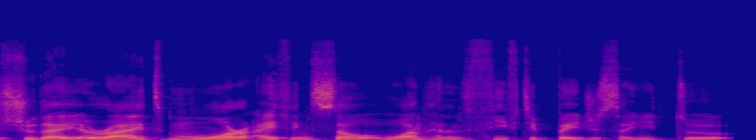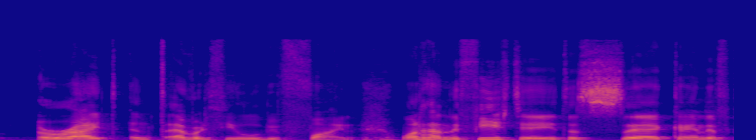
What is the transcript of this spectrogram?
should I write more? I think so 150 pages I need to write and everything will be fine. 150 it is uh, kind of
